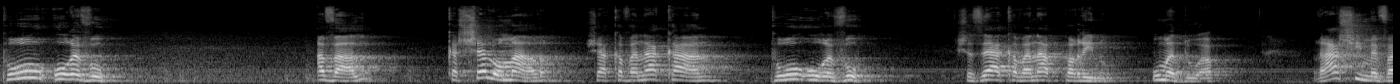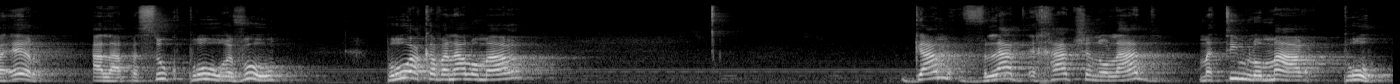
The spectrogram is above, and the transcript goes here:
פרו ורבו. אבל קשה לומר שהכוונה כאן פרו ורבו, שזה הכוונה פרינו. ומדוע? רש"י מבאר על הפסוק פרו ורבו, פרו הכוונה לומר גם ולד אחד שנולד מתאים לומר פרו,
